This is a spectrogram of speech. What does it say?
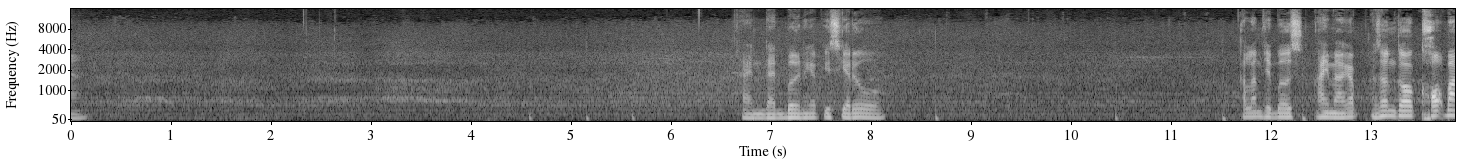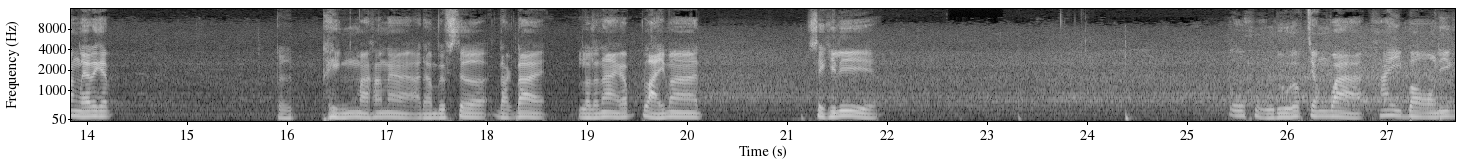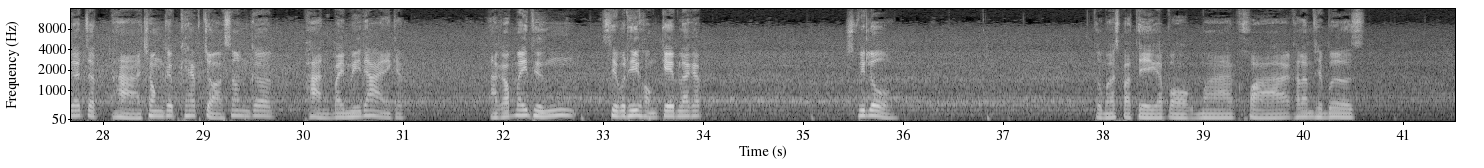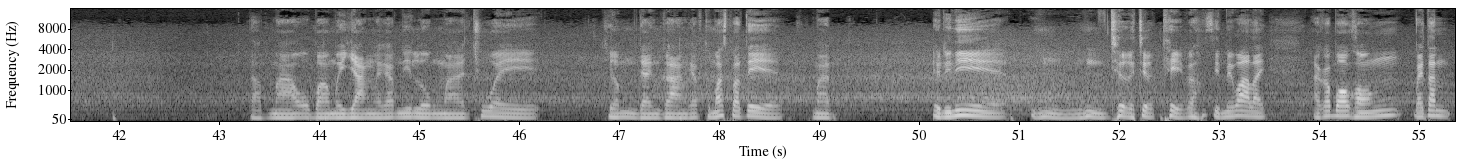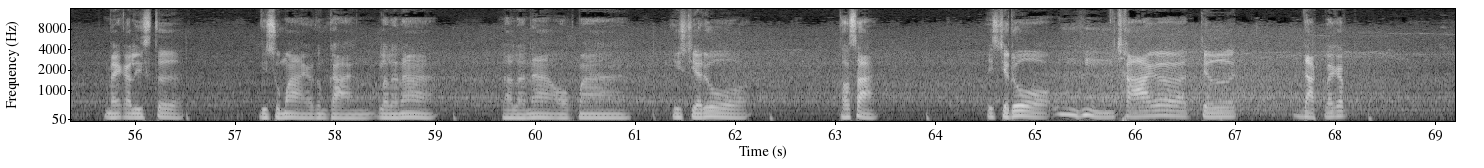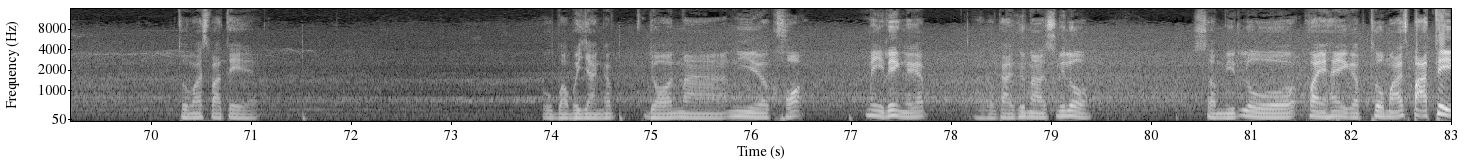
แทนแดนเบิร์นนะครับอิสเกโด คาลัมเชเบอร์สให้มาครับฮัสซันก็เคาะบ้างแล้วนะครับเปิดทิ้งมาข้างหน้าอดัมเวบสเตอร์ดักได้ลาลาน่าครับไหลมาเซคิลี่โอ้โหดูครับจังหวะให้บอลนี่ก็จะหาช่องแคบๆจาะซ่อนก็ผ่านไปไม่ได้นะครับอะครับไม่ถึงสิบนาทีของเกมแล้วครับสปิโลโทมัสปาเต้ครับออกมาขวาคารัมเชเบอร์ส กลับมาโอบามายังนะครับ นี่ลงมาช่วยเชื่อมแดนกลางครับโทมัสปาเต้มาเอลดินี่เจอเจอเทปแล้วสินไม่ว่าอะไรอากาบอลของไบรตันแมกาลิสเตอร์บิซูมาครับตรงกลางลาลาน่าลาลาน่าออกมาอิสเจโดทอสาอิสเจโดช้าก็เจอดักแล้วครับโทมัสปาเต้ โอบาบยังครับย้อนมาเนี่ยเคาะไม่เร่งเลยครับอ่ากลางขึ้นมาสมิโลสมิโลไขว้ให้กับโทมัสปาเต้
